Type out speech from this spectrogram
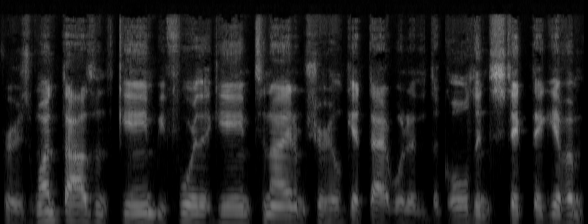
for his 1,000th game before the game tonight. I'm sure he'll get that, whatever the golden stick they give him.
